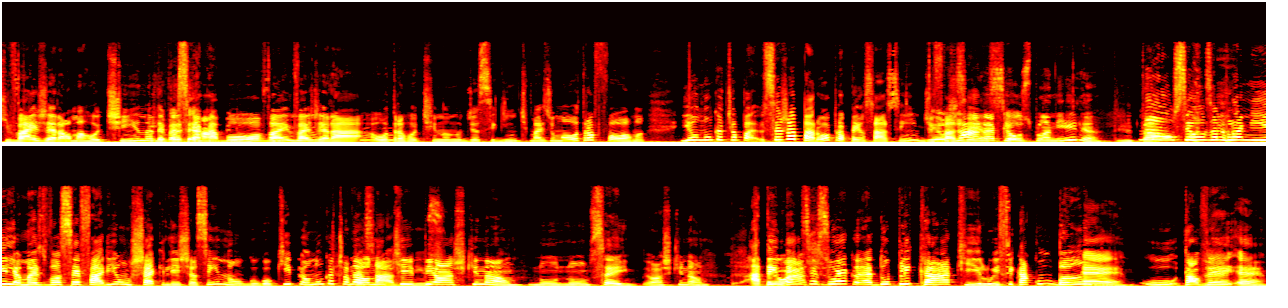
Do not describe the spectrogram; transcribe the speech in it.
Que vai gerar uma rotina, e depois que, que acabou, vai, uhum. vai gerar uhum. outra rotina no dia seguinte, mas de uma outra forma. E eu nunca tinha. Você já parou para pensar assim? De eu fazer já, né? assim? Porque eu uso planilha. Então... Não, você usa planilha, mas você faria um checklist assim no Google Keep? Eu nunca tinha não, pensado. Não, no Keep nisso. eu acho que não. No, não sei. Eu acho que não. A tendência acho... sua é, é, duplicar aquilo e ficar com bando. É, o, talvez, né? é,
